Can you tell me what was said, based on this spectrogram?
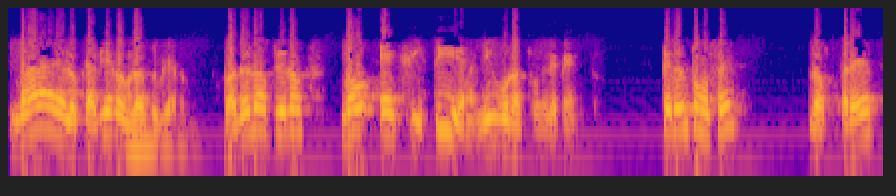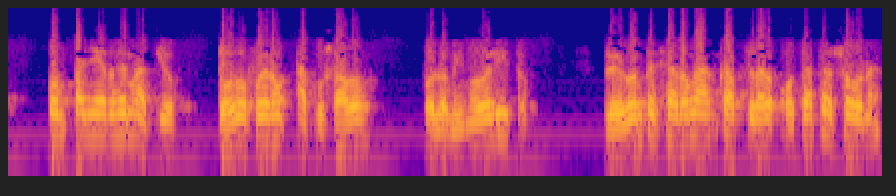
Nada de lo que había cuando lo tuvieron. Cuando lo tuvieron no existía ninguno de estos elementos. Pero entonces, los tres compañeros de Matthew, todos fueron acusados por los mismos delitos. Luego empezaron a capturar otras personas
